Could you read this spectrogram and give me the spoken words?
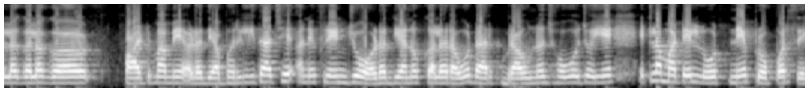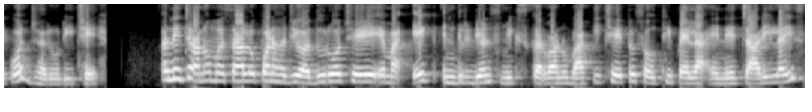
અલગ અલગ પાર્ટમાં મેં અડદિયા ભરી લીધા છે અને ફ્રેન્ડ જો અડદિયાનો કલર આવો ડાર્ક બ્રાઉન જ હોવો જોઈએ એટલા માટે લોટને પ્રોપર શેકો જરૂરી છે. અને ચાનો મસાલો પણ હજી અધૂરો છે, એમાં એક ઇન્ગ્રીડિયન્ટ્સ મિક્સ કરવાનું બાકી છે તો સૌથી પહેલાં એને ચાળી લઈશ.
